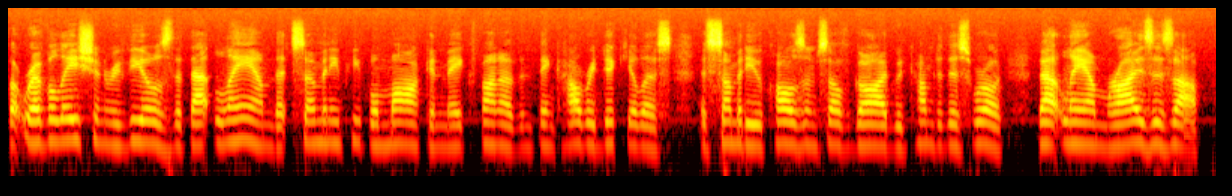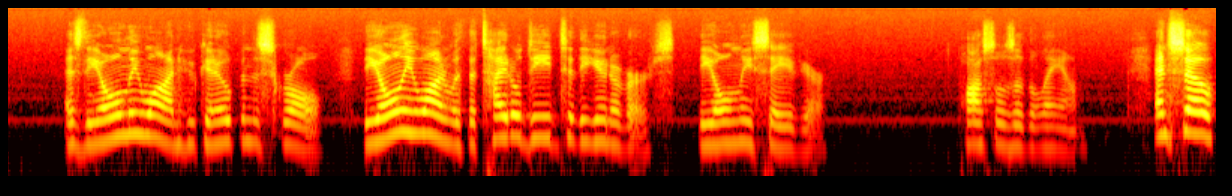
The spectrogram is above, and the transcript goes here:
But Revelation reveals that that lamb that so many people mock and make fun of and think how ridiculous as somebody who calls himself God would come to this world, that lamb rises up as the only one who can open the scroll, the only one with the title deed to the universe, the only Savior. Apostles of the Lamb. And so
